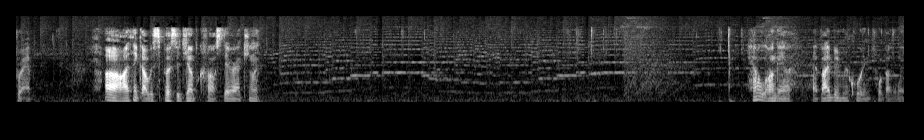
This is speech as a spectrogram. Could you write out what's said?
Crap. Oh, I think I was supposed to jump across there, actually. How long have I been recording for, by the way?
